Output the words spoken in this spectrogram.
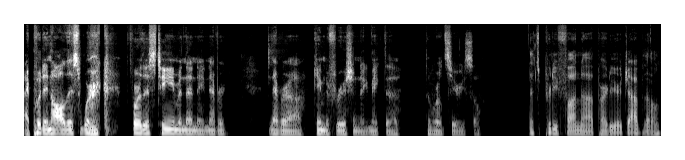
i put in all this work for this team and then they never never uh, came to fruition to make the the world series. So That's pretty fun uh, part of your job, though.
